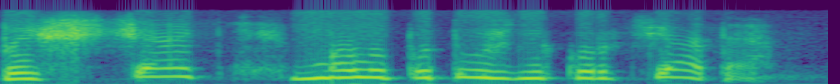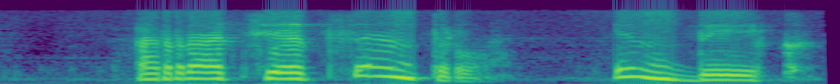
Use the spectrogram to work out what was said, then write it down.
Пищать малопотужні курчата, а рація центру індик.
